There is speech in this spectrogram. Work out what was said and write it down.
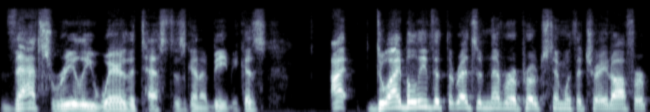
that's really where the test is going to be. Because I do I believe that the Reds have never approached him with a trade offer?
